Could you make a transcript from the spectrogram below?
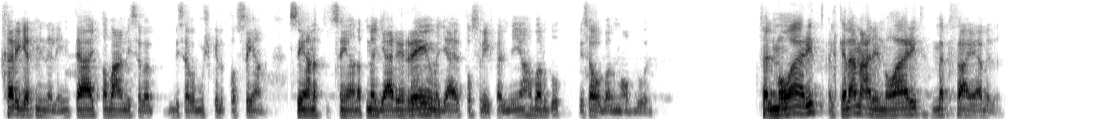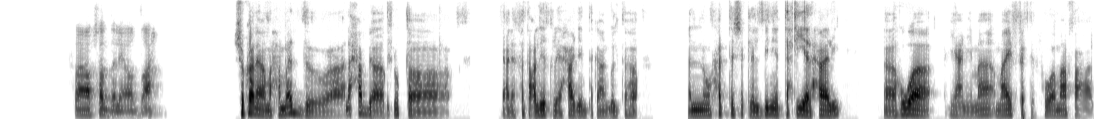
خرجت من الإنتاج طبعا بسبب بسبب مشكلة الصيانة. صيانة صيانة مجاري الري ومجاري تصريف المياه برضه بسبب الموضوع ده. فالموارد الكلام عن الموارد ما كفاية ابدا. فتفضل يا وضاح شكرا يا محمد وأنا حابب أضيف نقطة يعني كتعليق لحاجة أنت كان قلتها أنه حتى شكل البنية التحتية الحالي آه، هو يعني ما ما effective هو ما فعال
